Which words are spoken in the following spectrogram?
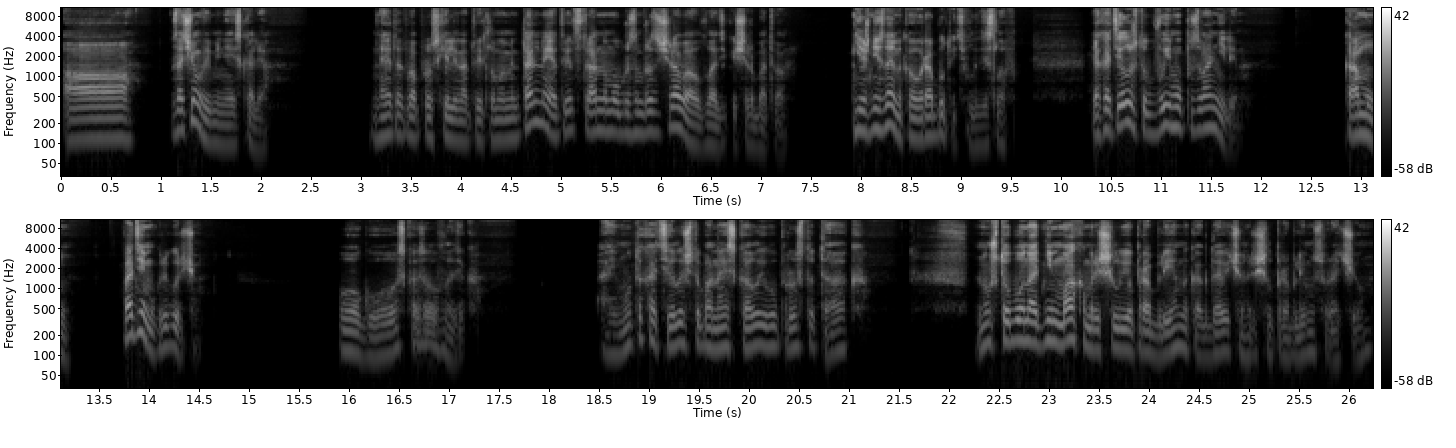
А зачем вы меня искали? На этот вопрос Хелен ответила моментально, и ответ странным образом разочаровал Владика Щербатова. Я же не знаю, на кого вы работаете, Владислав. Я хотела, чтобы вы ему позвонили. Кому? Вадиму Григорьевичу. Ого, сказал Владик. А ему-то хотелось, чтобы она искала его просто так. Ну, чтобы он одним махом решил ее проблемы, когда ведь он решил проблему с врачом.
